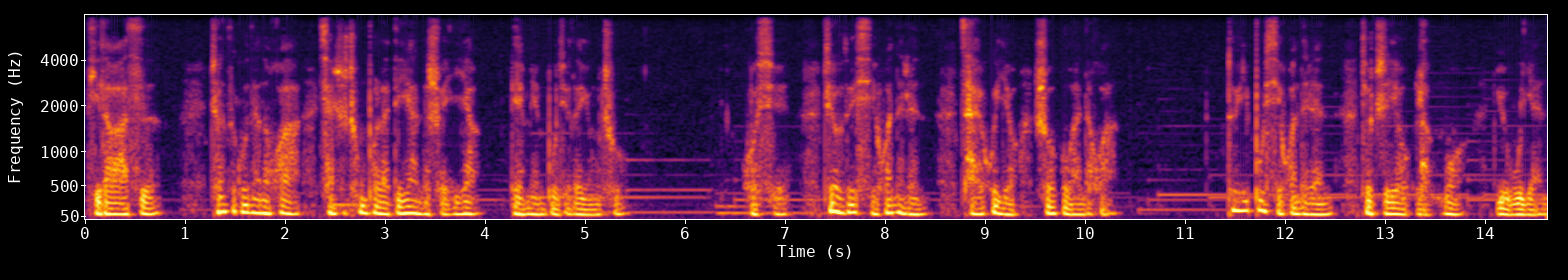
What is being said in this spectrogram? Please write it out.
提到阿斯，橙子姑娘的话像是冲破了堤岸的水一样，连绵不绝的涌出。或许只有对喜欢的人才会有说不完的话，对于不喜欢的人，就只有冷漠与无言。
